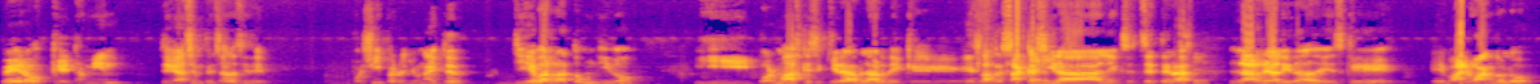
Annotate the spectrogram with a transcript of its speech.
pero que también te hacen pensar así de, pues sí, pero el United lleva rato hundido y por más que se quiera hablar de que es la resaca Claro. Sir Alex, etcétera, Sí. la realidad es que evaluándolo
